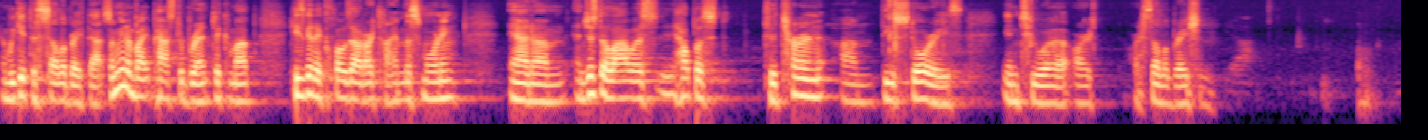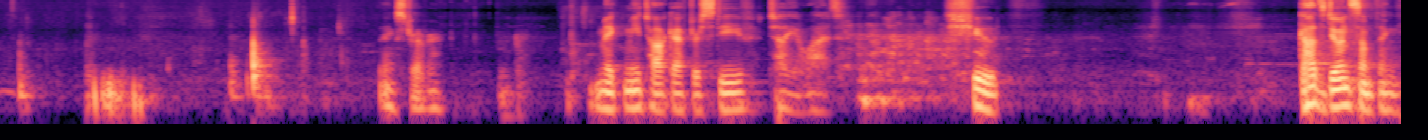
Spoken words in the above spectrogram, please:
and we get to celebrate that. So I'm going to invite Pastor Brent to come up. He's going to close out our time this morning and, um, and just allow us, help us to turn um, these stories into a, our our celebration. Thanks, Trevor. Make me talk after Steve. Tell you what. Shoot. God's doing something.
